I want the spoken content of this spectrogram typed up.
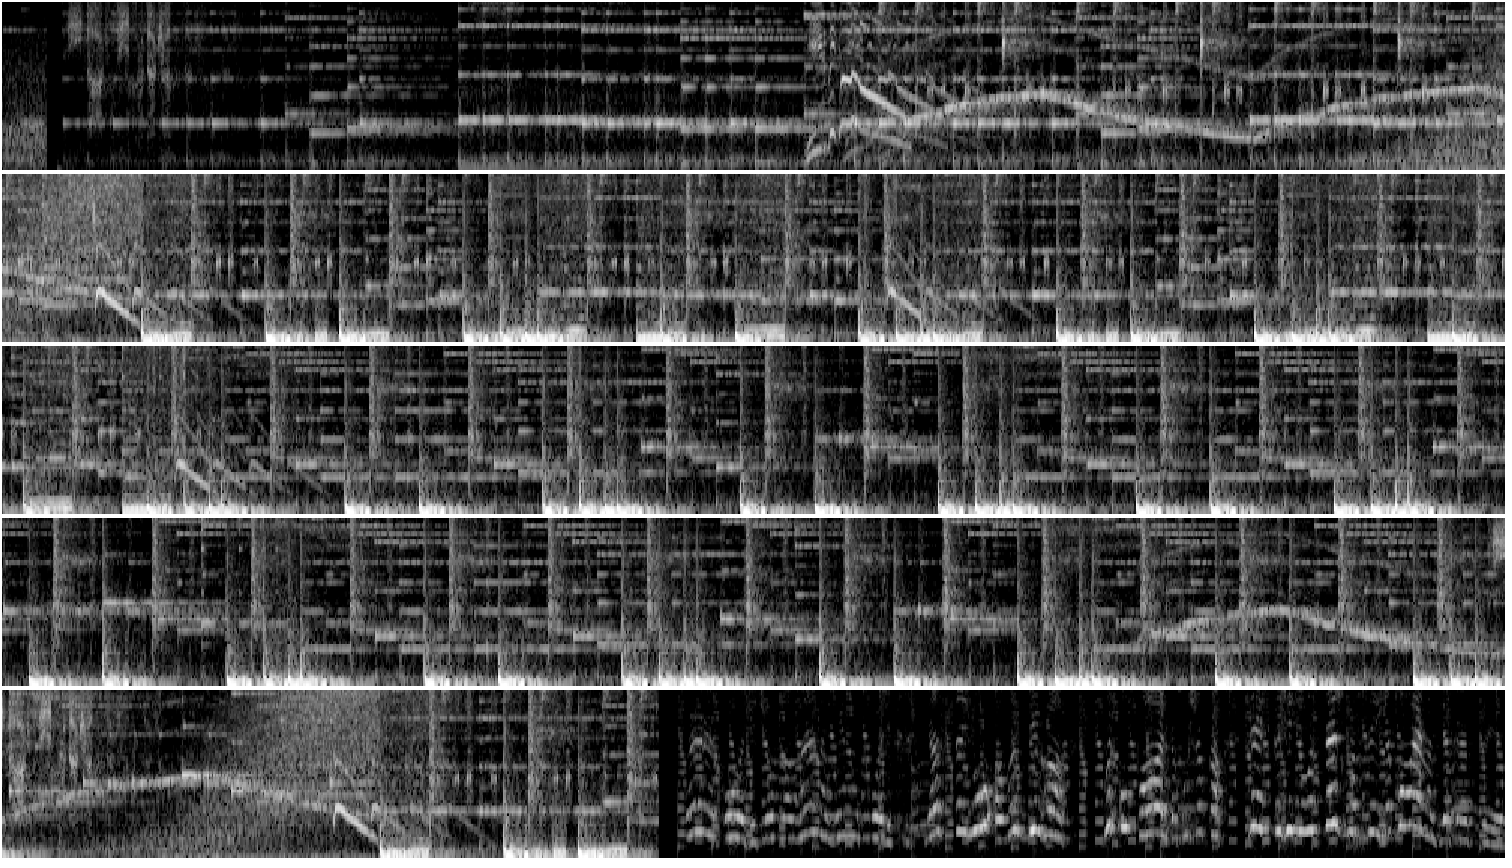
Переході, чом на мене ви не схожі. Я стою, а ви в бігах. Ви у пальтах, у шапках. Гей, скажіть, у вас теж носи, як у мене для краси.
